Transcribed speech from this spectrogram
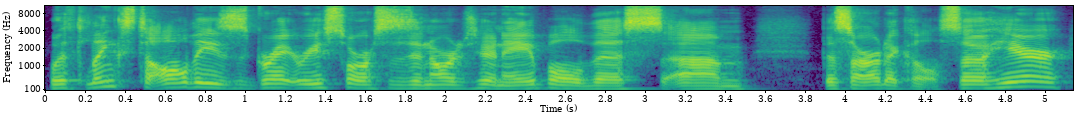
with links to all these great resources in order to enable this, um, this article. So here,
